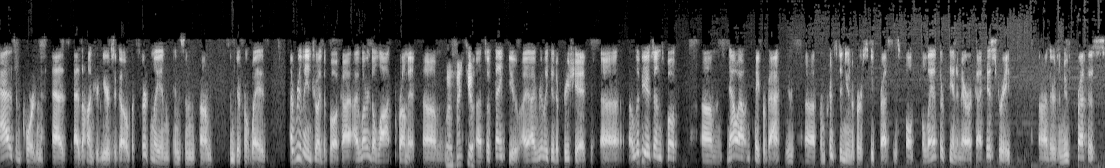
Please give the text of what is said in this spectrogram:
as important as as a hundred years ago, but certainly in, in some um, some different ways. I really enjoyed the book. I, I learned a lot from it. Um, well, thank you. Uh, so thank you. I, I really did appreciate it. Uh, Olivier Zunz's book, um, now out in paperback, is uh, from Princeton University Press. is called Philanthropy in America: History. Uh, there's a new preface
